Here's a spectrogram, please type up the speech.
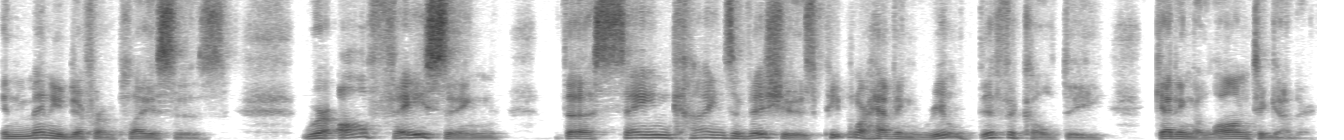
in many different places, we're all facing the same kinds of issues. People are having real difficulty getting along together.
